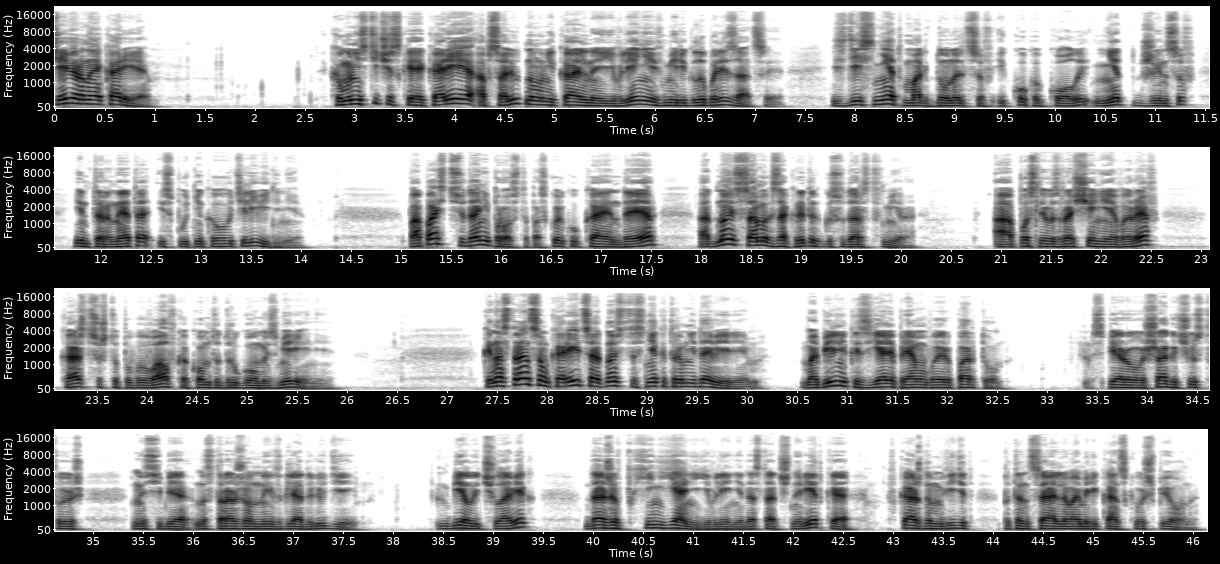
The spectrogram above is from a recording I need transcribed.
Северная Корея. Коммунистическая Корея – абсолютно уникальное явление в мире глобализации. Здесь нет Макдональдсов и Кока-Колы, нет джинсов, интернета и спутникового телевидения. Попасть сюда непросто, поскольку КНДР – одно из самых закрытых государств мира. А после возвращения в РФ кажется, что побывал в каком-то другом измерении. К иностранцам корейцы относятся с некоторым недоверием. Мобильник изъяли прямо в аэропорту. С первого шага чувствуешь на себе настороженные взгляды людей. Белый человек, даже в Пхеньяне явление достаточно редкое, в каждом видит потенциального американского шпиона.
